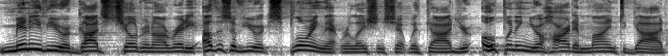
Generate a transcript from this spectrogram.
Many of you are God's children already. Others of you are exploring that relationship with God. You're opening your heart and mind to God.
